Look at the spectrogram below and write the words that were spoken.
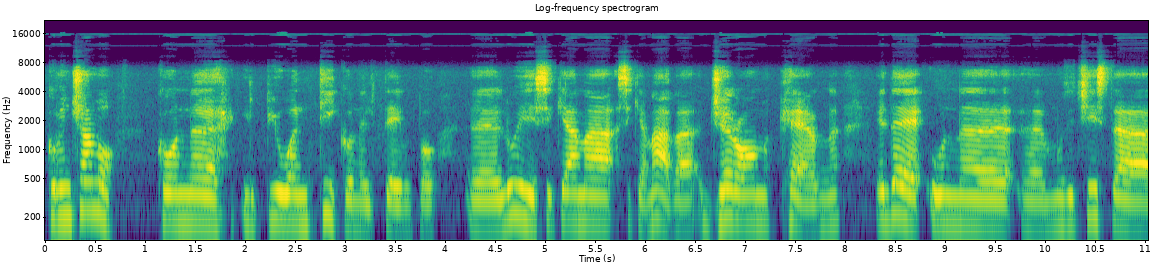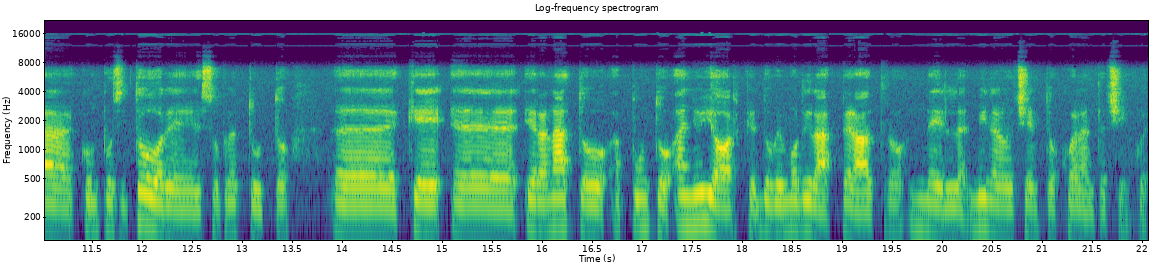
Cominciamo con eh, il più antico nel tempo. Eh, lui si, chiama, si, chiamava Jerome Kern ed è un eh, eh, musicista, compositore soprattutto, eh, che eh, era nato appunto a New York dove morirà peraltro nel 1945.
